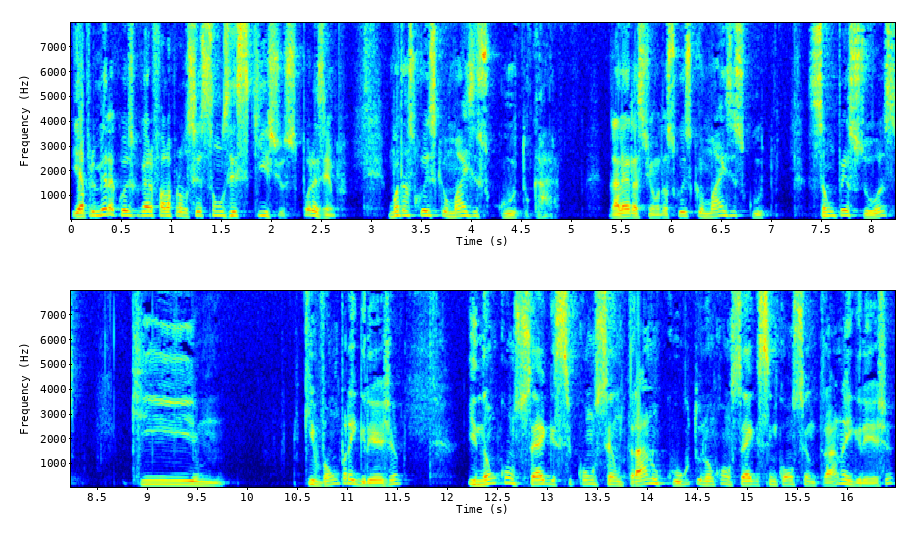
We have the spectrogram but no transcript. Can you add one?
E a primeira coisa que eu quero falar para você são os resquícios. Por exemplo, uma das coisas que eu mais escuto, cara, galera, assim, uma das coisas que eu mais escuto são pessoas que que vão para a igreja e não consegue se concentrar no culto, não consegue se concentrar na igreja.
